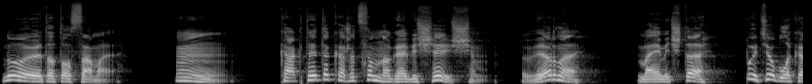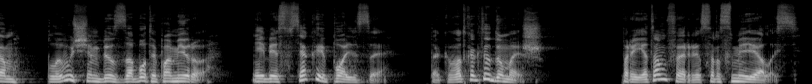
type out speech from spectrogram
ну, это то самое». «Хм... Как-то это кажется многообещающим». «Верно? Моя мечта – быть облаком, плывущим без заботы по миру». И без всякой пользы. Так вот как ты думаешь?» При этом Феррис рассмеялась.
